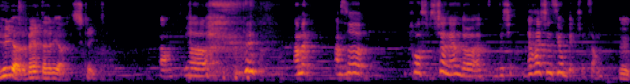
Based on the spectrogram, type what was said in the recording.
hur gör du? Berätta hur du gör. Skryt. Ja, jag... ja men alltså, Frost känner ändå att det, det här känns jobbigt liksom. Mm.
